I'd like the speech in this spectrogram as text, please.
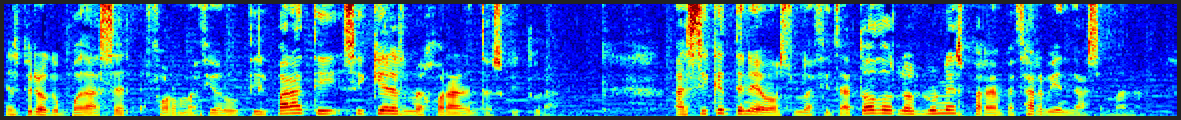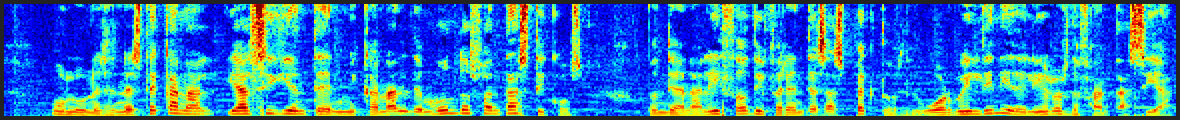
Espero que pueda ser formación útil para ti si quieres mejorar en tu escritura. Así que tenemos una cita todos los lunes para empezar bien la semana un lunes en este canal y al siguiente en mi canal de Mundos Fantásticos, donde analizo diferentes aspectos del world building y de libros de fantasía.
